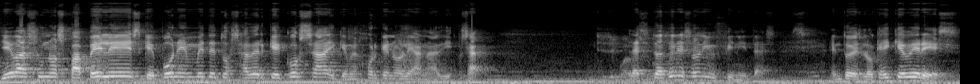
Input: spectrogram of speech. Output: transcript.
llevas unos papeles que ponen vete tú a saber qué cosa y que mejor que no lea nadie. O sea, las situaciones son infinitas. Sí. Entonces, lo que hay que ver es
